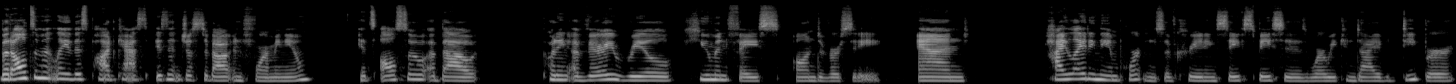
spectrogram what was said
but ultimately, this podcast isn't just about informing you, it's also about putting a very real human face on diversity and highlighting the importance of creating safe spaces where we can dive deeper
